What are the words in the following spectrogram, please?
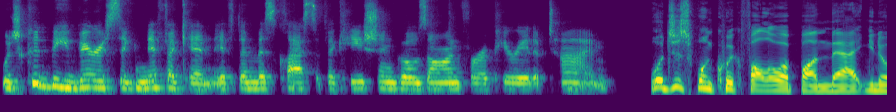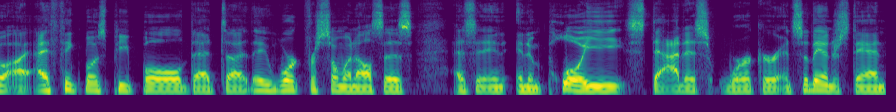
which could be very significant if the misclassification goes on for a period of time. Well, just one quick follow up on that. You know, I, I think most people that uh, they work for someone else as as an, an, employee status worker, and so they understand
